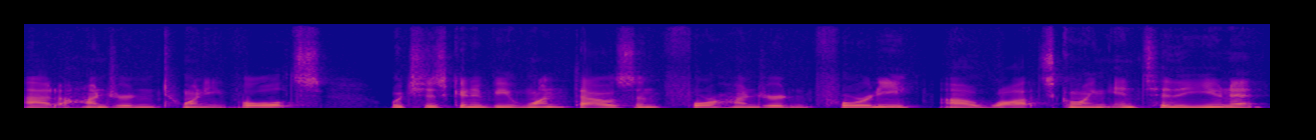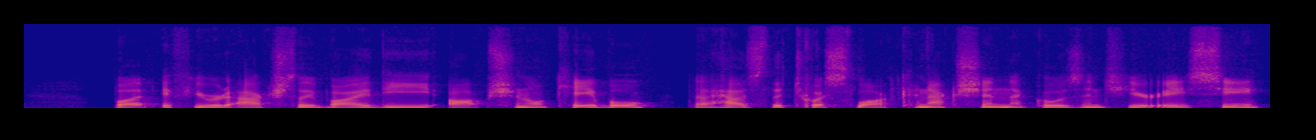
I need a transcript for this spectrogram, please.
at 120 volts which is going to be 1,440 uh, watts going into the unit. But if you were to actually buy the optional cable that has the twist lock connection that goes into your AC,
